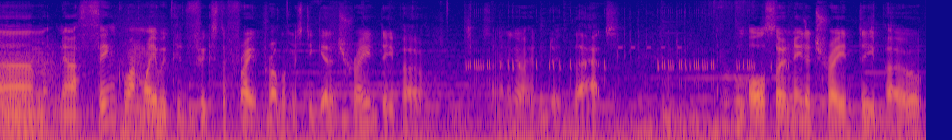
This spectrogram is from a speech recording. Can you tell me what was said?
Um, now I think one way we could fix the freight problem is to get a trade depot. So I'm going to go ahead and do that. And we will also need a trade depot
